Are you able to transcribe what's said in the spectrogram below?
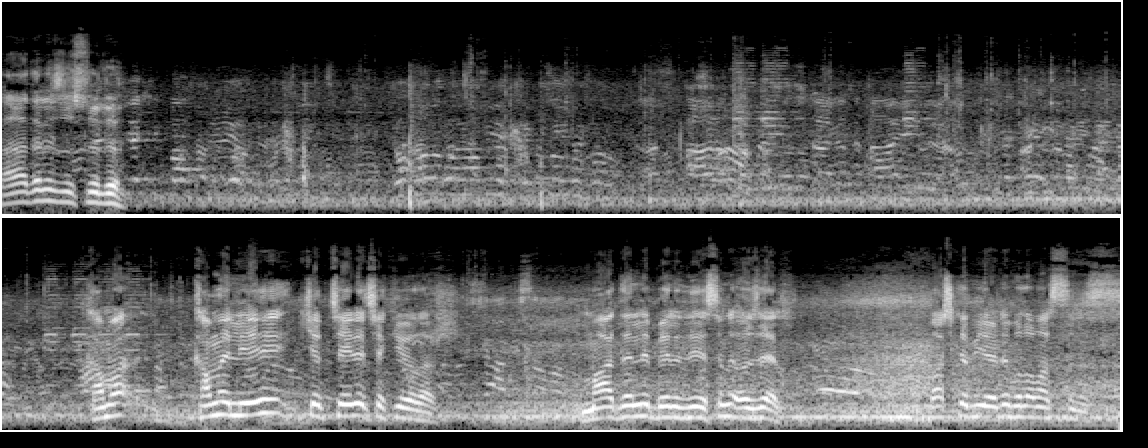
Karadeniz usulü. Kama, kamelyeyi kepçeyle çekiyorlar. Madenli Belediyesi'ne özel. Başka bir yerde bulamazsınız.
